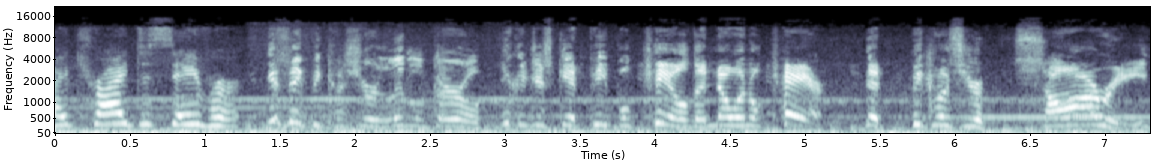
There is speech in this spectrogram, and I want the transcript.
I tried to save her. You think because you're a little girl, you can just get people killed and no one will care? That because you're sorry,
